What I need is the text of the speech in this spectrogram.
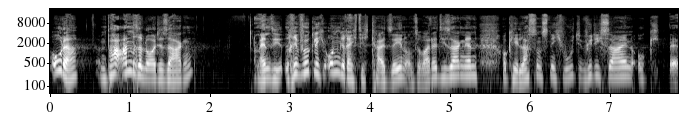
Oder ein paar andere Leute sagen, wenn sie wirklich Ungerechtigkeit sehen und so weiter, die sagen dann, okay, lass uns nicht wütig sein, okay, äh,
